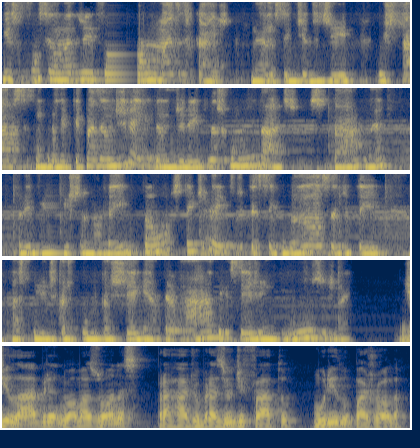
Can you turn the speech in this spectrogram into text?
isso funciona de forma mais eficaz, né, no sentido de o Estado se comprometer, mas é um direito, é um direito das comunidades, isso está né, previsto na lei, então eles têm direito de ter segurança, de ter as políticas públicas cheguem até lá, que eles sejam inclusos, né. De Lábrea, no Amazonas, para a Rádio Brasil de Fato, Murilo Pajola.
